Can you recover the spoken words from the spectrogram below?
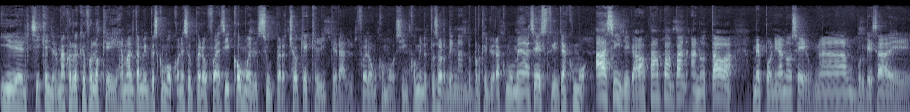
y, del chicken, yo no me acuerdo qué fue lo que dije mal también, pues como con eso, pero fue así como el super choque que literal fueron como cinco minutos ordenando, porque yo era como, me das esto, y ella como, ah, sí, llegaba, pam, pam, pam, anotaba, me ponía, no sé, una hamburguesa de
